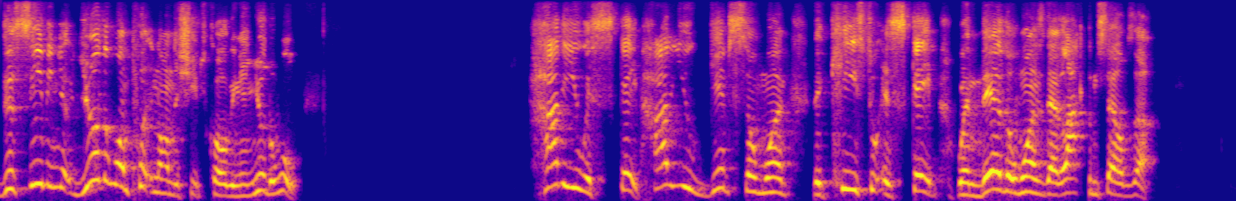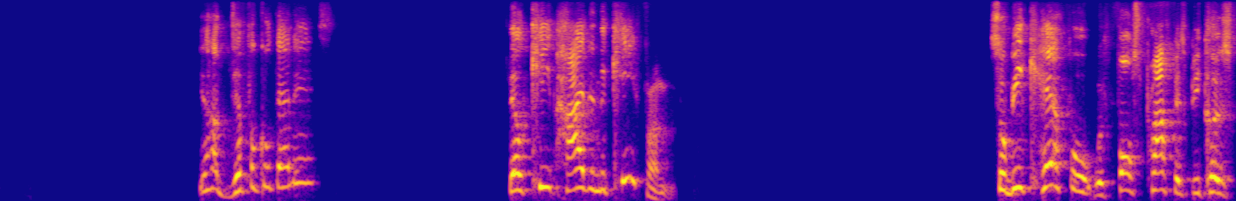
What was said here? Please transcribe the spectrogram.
deceiving you? You're the one putting on the sheep's clothing and you're the wolf. How do you escape? How do you give someone the keys to escape when they're the ones that lock themselves up? You know how difficult that is? They'll keep hiding the key from you. So be careful with false prophets because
